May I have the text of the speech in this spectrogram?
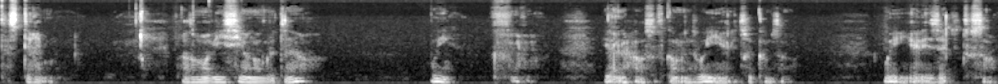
Ça, c'est terrible. Par exemple, on vit ici en Angleterre. Oui. il y a le House of Commons. Oui, il y a des trucs comme ça. Oui, il y a les aides et tout ça.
